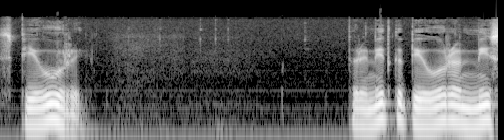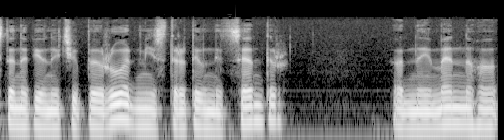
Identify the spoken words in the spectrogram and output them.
з Піури. Примітка Піура місто на півночі Перу, адміністративний центр одноіменного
